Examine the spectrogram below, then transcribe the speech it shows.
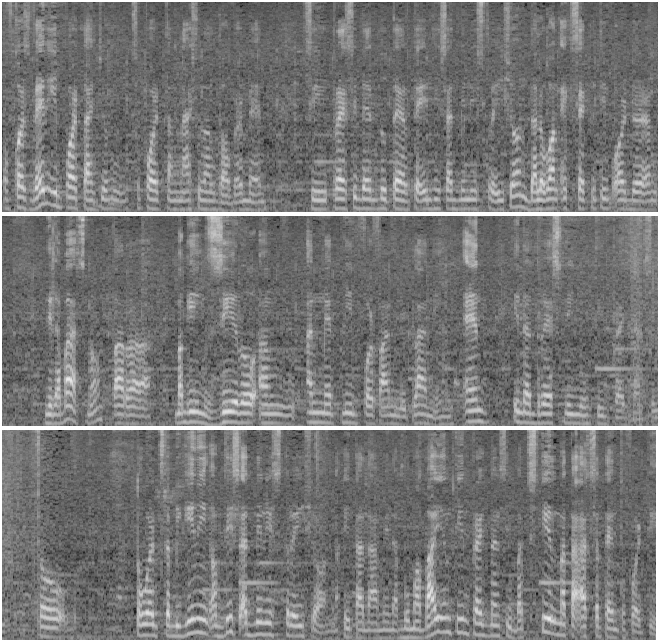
Of course, very important yung support ng national government. Si President Duterte in his administration, dalawang executive order ang nilabas no, para maging zero ang unmet need for family planning and in-address din yung teen pregnancy. So, towards the beginning of this administration, nakita namin na bumaba yung teen pregnancy but still mataas sa 10 to 14.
